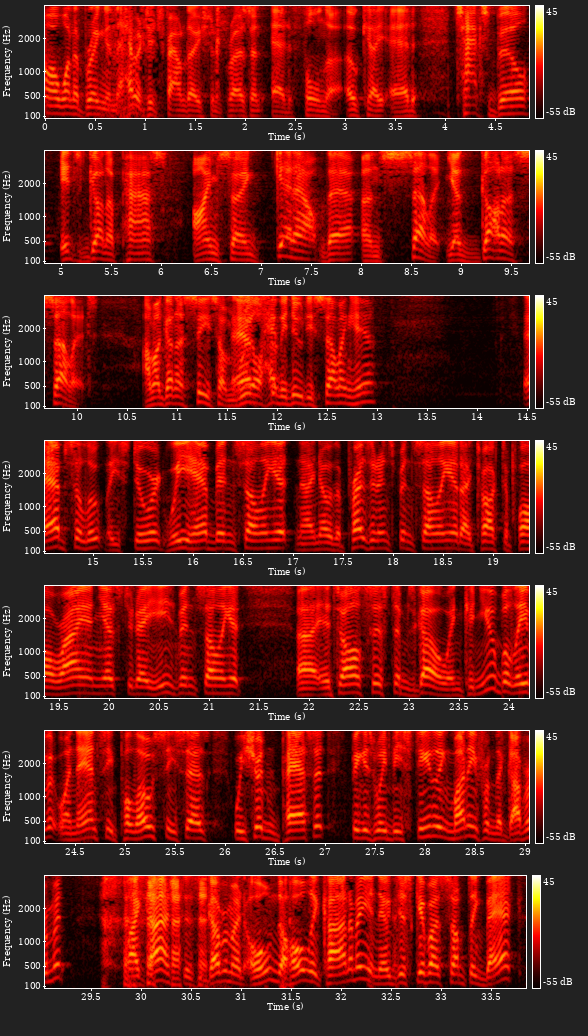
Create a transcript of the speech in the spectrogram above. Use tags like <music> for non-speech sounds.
I want to bring in the Heritage Foundation president, Ed Feulner. Okay, Ed, tax bill, it's gonna pass. I'm saying get out there and sell it. You gotta sell it. Am I gonna see some real heavy duty selling here? Absolutely, Stuart. We have been selling it, and I know the president's been selling it. I talked to Paul Ryan yesterday. He's been selling it. Uh, it's all systems go. And can you believe it when Nancy Pelosi says we shouldn't pass it because we'd be stealing money from the government? My gosh, does the government own the whole economy and they'll just give us something back?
